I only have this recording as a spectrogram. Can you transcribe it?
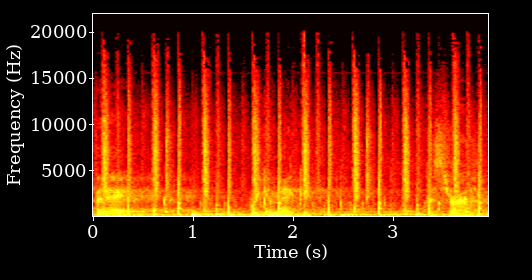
But hey, we can make it. That's right.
